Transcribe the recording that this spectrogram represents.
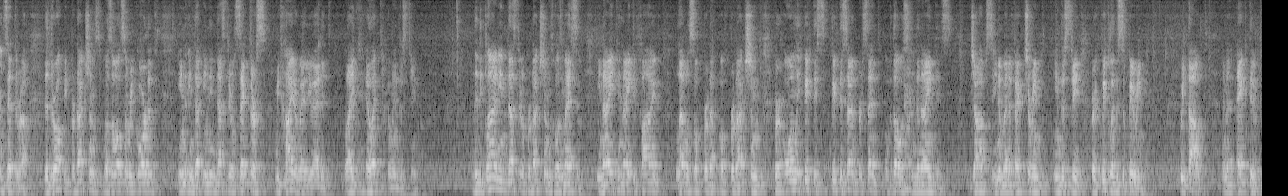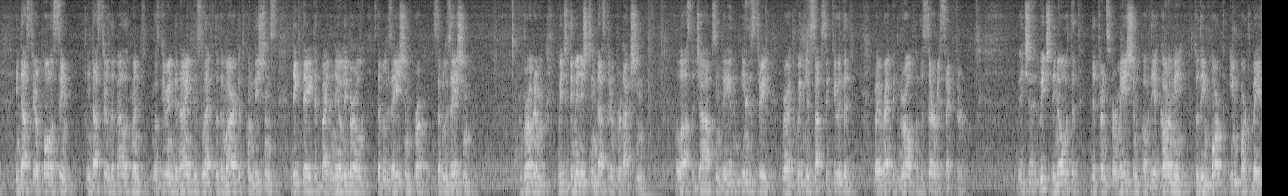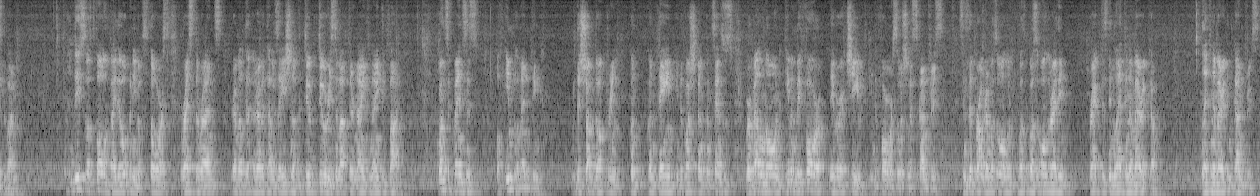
etc. The drop in productions was also recorded in, in, in industrial sectors with higher value added, like electrical industry. The decline in industrial productions was massive. In 1995, levels of, produ of production were only 57% of those in the 90s. Jobs in the manufacturing industry were quickly disappearing. Without an active industrial policy, industrial development was during the 90s left to the market conditions dictated by the neoliberal stabilization, pro stabilization program, which diminished industrial production. Lost jobs in the in industry were quickly substituted by rapid growth of the service sector, which, which denoted the transformation of the economy to the import-based import one. This was followed by the opening of stores, restaurants, revitalization of the tourism after 1995. Consequences of implementing the shock doctrine con contained in the Washington Consensus were well known even before they were achieved in the former socialist countries, since the program was, all, was, was already practiced in Latin America, Latin American countries.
